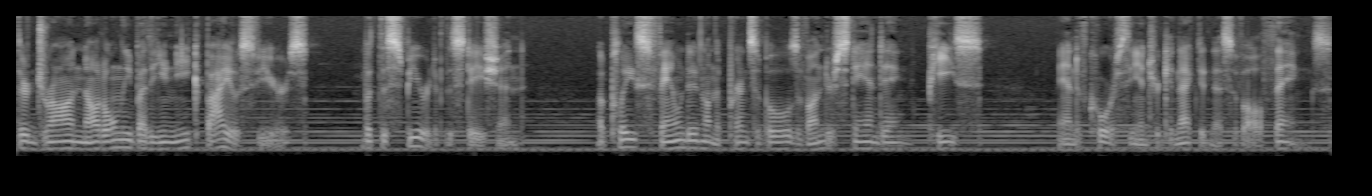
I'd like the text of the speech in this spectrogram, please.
They're drawn not only by the unique biospheres, but the spirit of the station, a place founded on the principles of understanding, peace, and of course the interconnectedness of all things.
